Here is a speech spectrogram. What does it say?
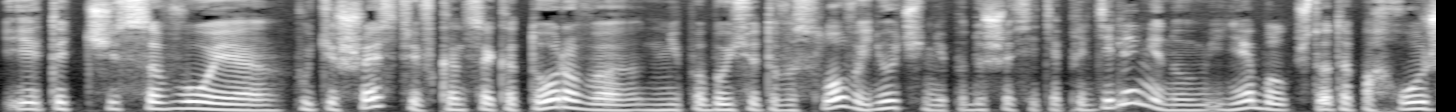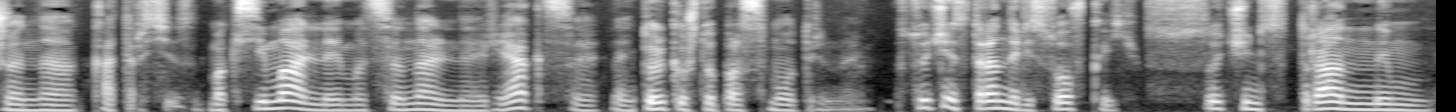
И это часовое путешествие, в конце которого, не побоюсь этого слова, не очень мне по душе все эти определения, но у меня было что-то похожее на катарсис. Максимальная эмоциональная реакция на только что просмотренное. С очень странной рисовкой, с очень странным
